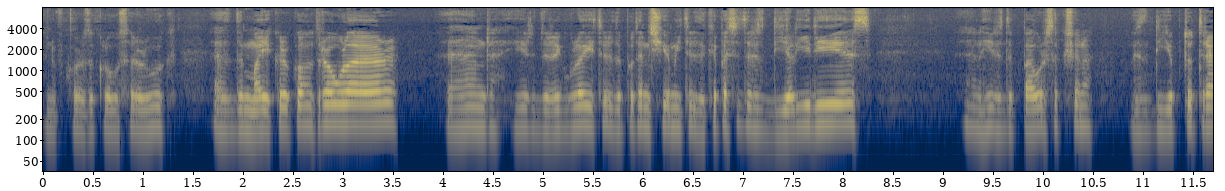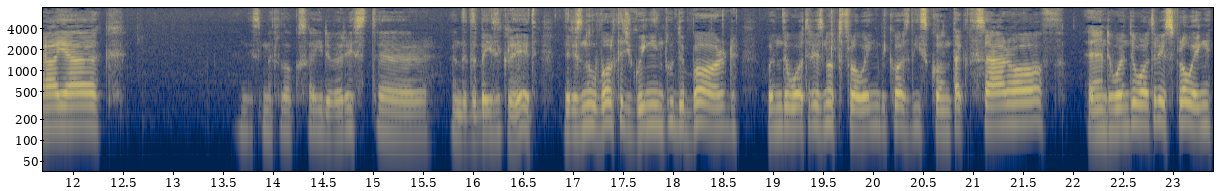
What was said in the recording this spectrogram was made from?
And of course a closer look at the microcontroller and here's the regulator, the potentiometer, the capacitors, the LEDs and here's the power section with the optotriac and this metal oxide varistor and that's basically it. There is no voltage going into the board when the water is not flowing because these contacts are off and when the water is flowing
